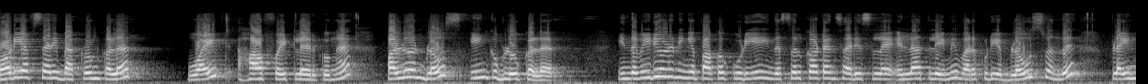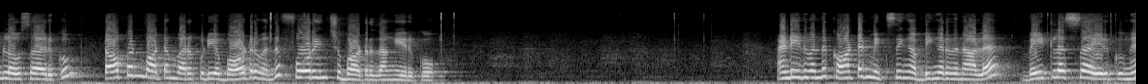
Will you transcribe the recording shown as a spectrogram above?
body of sari background colour white half ஒயிட்டில் இருக்குங்க. பல்லுவன் ப்ளவுஸ் இங்க் ப்ளூ கலர் இந்த வீடியோவில் நீங்கள் பார்க்கக்கூடிய இந்த சில்க் காட்டன் சாரீஸில் எல்லாத்துலேயுமே வரக்கூடிய ப்ளவுஸ் வந்து பிளைன் ப்ளவுஸாக இருக்கும். டாப் அண்ட் பாட்டம் வரக்கூடிய பார்டர் வந்து ஃபோர் இன்ச் பார்டர் தாங்க இருக்கும். அண்ட் இது வந்து காட்டன் மிக்சிங் அப்படிங்கிறதுனால வெயிட்லெஸ்ஸாக இருக்குங்க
